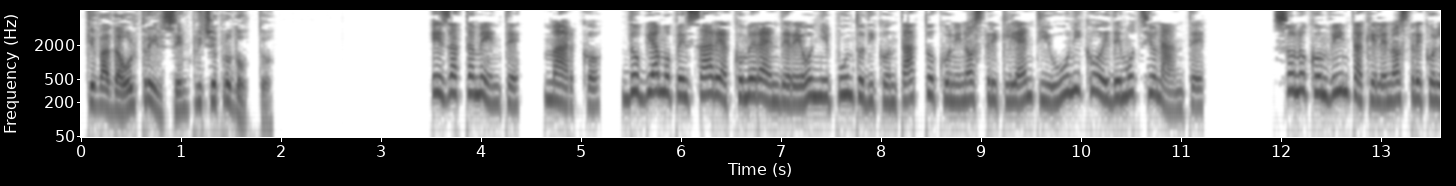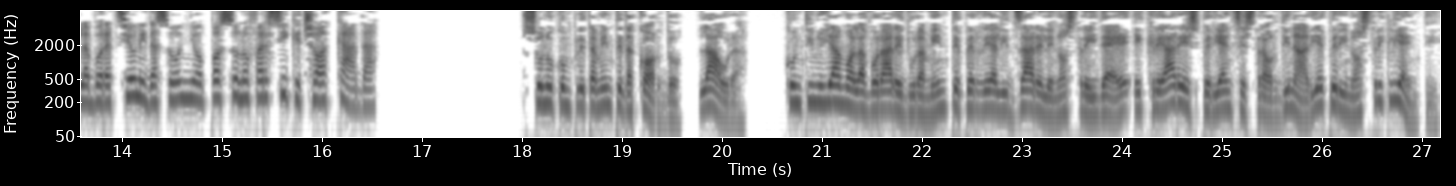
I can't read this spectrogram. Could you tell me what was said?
che vada oltre il semplice prodotto. Esattamente, Marco. Dobbiamo pensare a come rendere ogni punto di contatto con i nostri clienti unico ed emozionante. Sono convinta che le nostre collaborazioni da sogno possono far sì che ciò accada. Sono completamente d'accordo, Laura. Continuiamo a lavorare duramente per realizzare le nostre idee e creare esperienze straordinarie per i nostri clienti.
